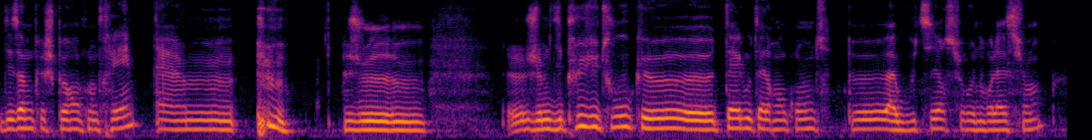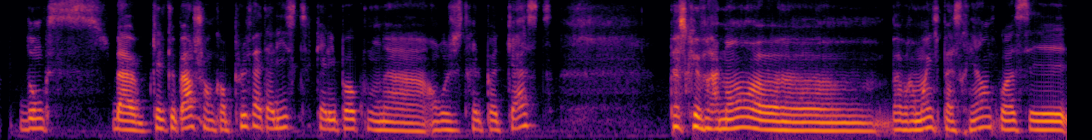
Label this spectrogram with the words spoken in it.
des hommes que je peux rencontrer. Euh, je je me dis plus du tout que euh, telle ou telle rencontre peut aboutir sur une relation. Donc, bah, quelque part, je suis encore plus fataliste qu'à l'époque où on a enregistré le podcast. Parce que vraiment, euh, bah vraiment, il se passe rien, quoi. C'est,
